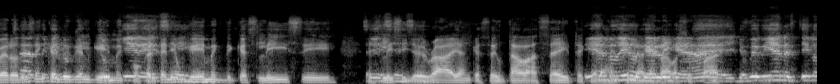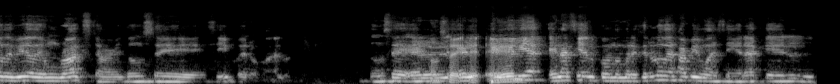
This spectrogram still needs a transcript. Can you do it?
Pero dicen que él el gimmick, porque él tenía un gimmick de que Sleazy, Sleazy Joy Ryan, que se untaba aceite. que él lo dijo, que, él, yo vivía el estilo de vida de un rockstar, entonces, sí, pero malo. Entonces, él, él, él, vivía, él hacía, cuando me refiero a lo de Harvey Weinstein, era que él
